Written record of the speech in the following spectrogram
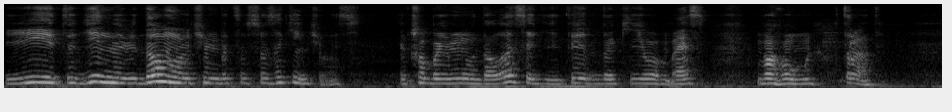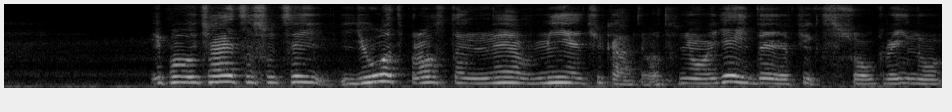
І тоді невідомо, чим би це все закінчилось якщо б йому вдалося дійти до Києва без вагомих втрат. І виходить, що цей ідіот просто не вміє чекати. От в нього є ідея фікс, що Україну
